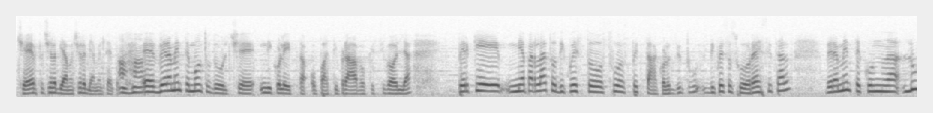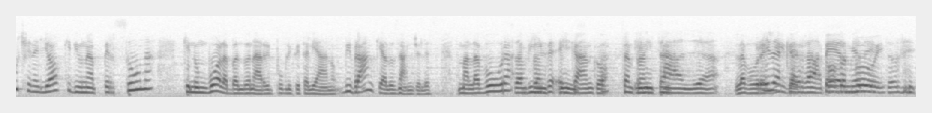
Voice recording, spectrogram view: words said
certo, ce l'abbiamo, ce l'abbiamo il tempo. Ah. È veramente molto dolce Nicoletta o Patti Bravo che si voglia, perché mi ha parlato di questo suo spettacolo, di, di questo suo recital, veramente con una luce negli occhi di una persona che non vuole abbandonare il pubblico italiano, vivrà anche a Los Angeles, ma lavora, vive e canta San in Francisco. Italia. Lavora e, e la vive Carrà, per cosa mi ha voi. detto? Sì.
